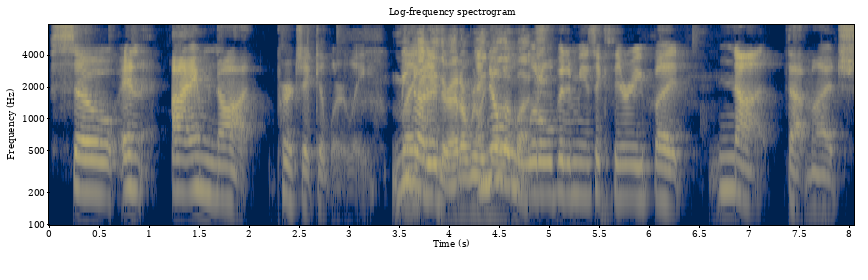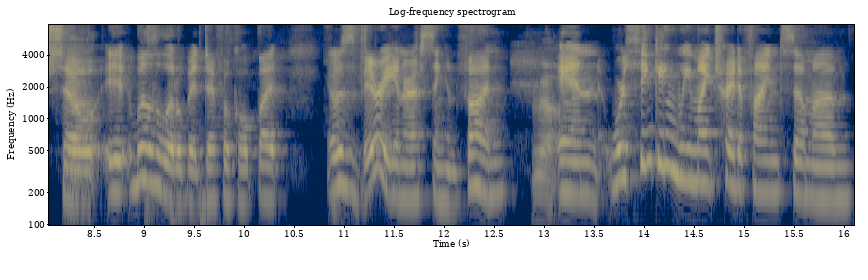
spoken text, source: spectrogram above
So, and I'm not particularly. Me not either. I don't really I know, know a much. little bit of music theory, but not that much. So it was a little bit difficult, but it was very interesting and fun. Yeah. and we're thinking we might try to find some um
